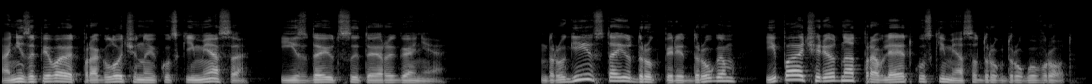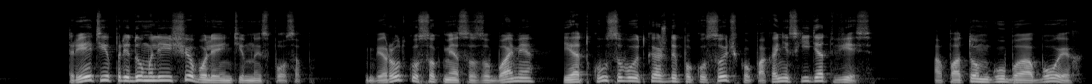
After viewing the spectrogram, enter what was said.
Они запивают проглоченные куски мяса и издают сытое рыгание. Другие встают друг перед другом и поочередно отправляют куски мяса друг другу в рот. Третьи придумали еще более интимный способ. Берут кусок мяса зубами и откусывают каждый по кусочку, пока не съедят весь а потом губы обоих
